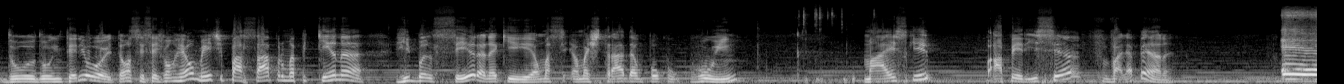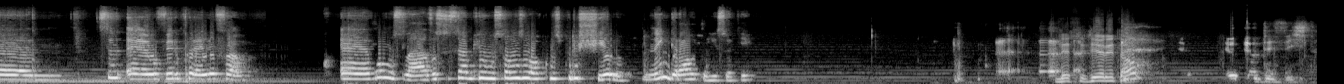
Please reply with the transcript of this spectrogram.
do do interior. Então, assim, vocês vão realmente passar por uma pequena ribanceira, né, que é uma, é uma estrada um pouco ruim, mas que a perícia vale a pena. É, é, eu viro pra ele e falo. É, vamos lá, você sabe que eu só uso óculos por estilo. Nem grau tem isso aqui. Decidiram, então? Eu, eu desisto,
